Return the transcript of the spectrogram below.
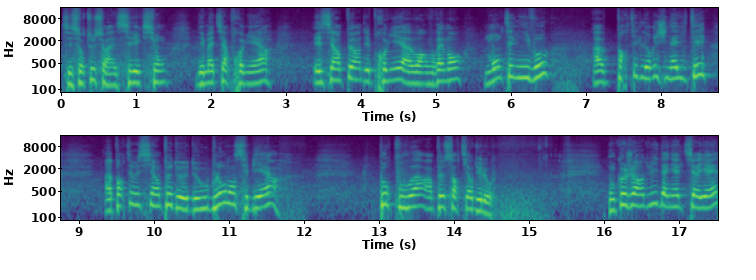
C'est surtout sur la sélection des matières premières. Et c'est un peu un des premiers à avoir vraiment monté le niveau apporter de l'originalité, apporter aussi un peu de, houblon dans ses bières pour pouvoir un peu sortir du lot. Donc aujourd'hui, Daniel Thirier,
